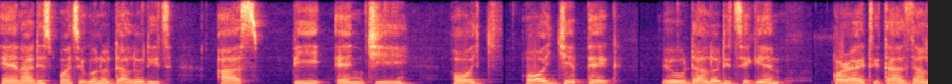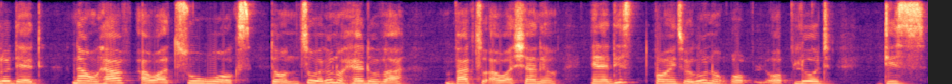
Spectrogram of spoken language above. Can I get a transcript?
And at this point you're going to download it as png or or jpeg. You download it again. All right it has downloaded. Now we have our two works done. So we're going to head over back to our channel. And at this point we're going to up upload this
